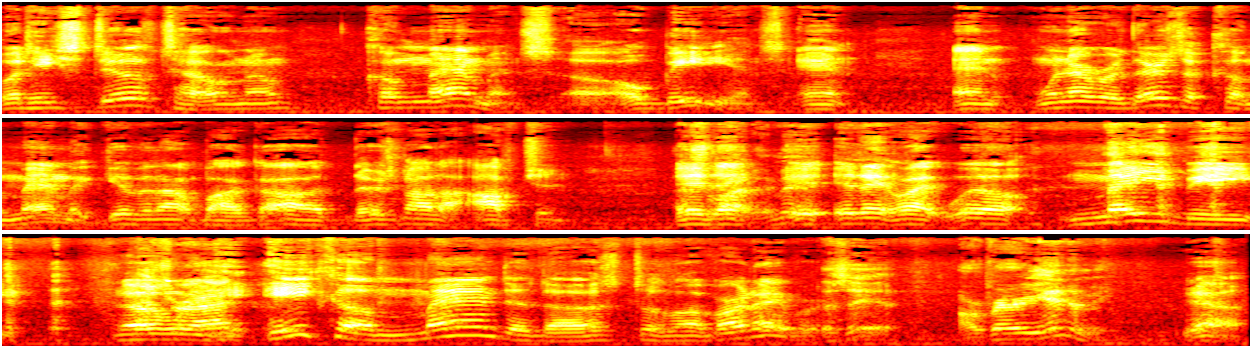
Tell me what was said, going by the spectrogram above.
but he's still telling them commandments uh, obedience and and whenever there's a commandment given out by God there's not an option That's it, right, ain't, it, it ain't like well maybe no That's right. he, he commanded us to love our neighbor. That's it. Our very enemy. yeah.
